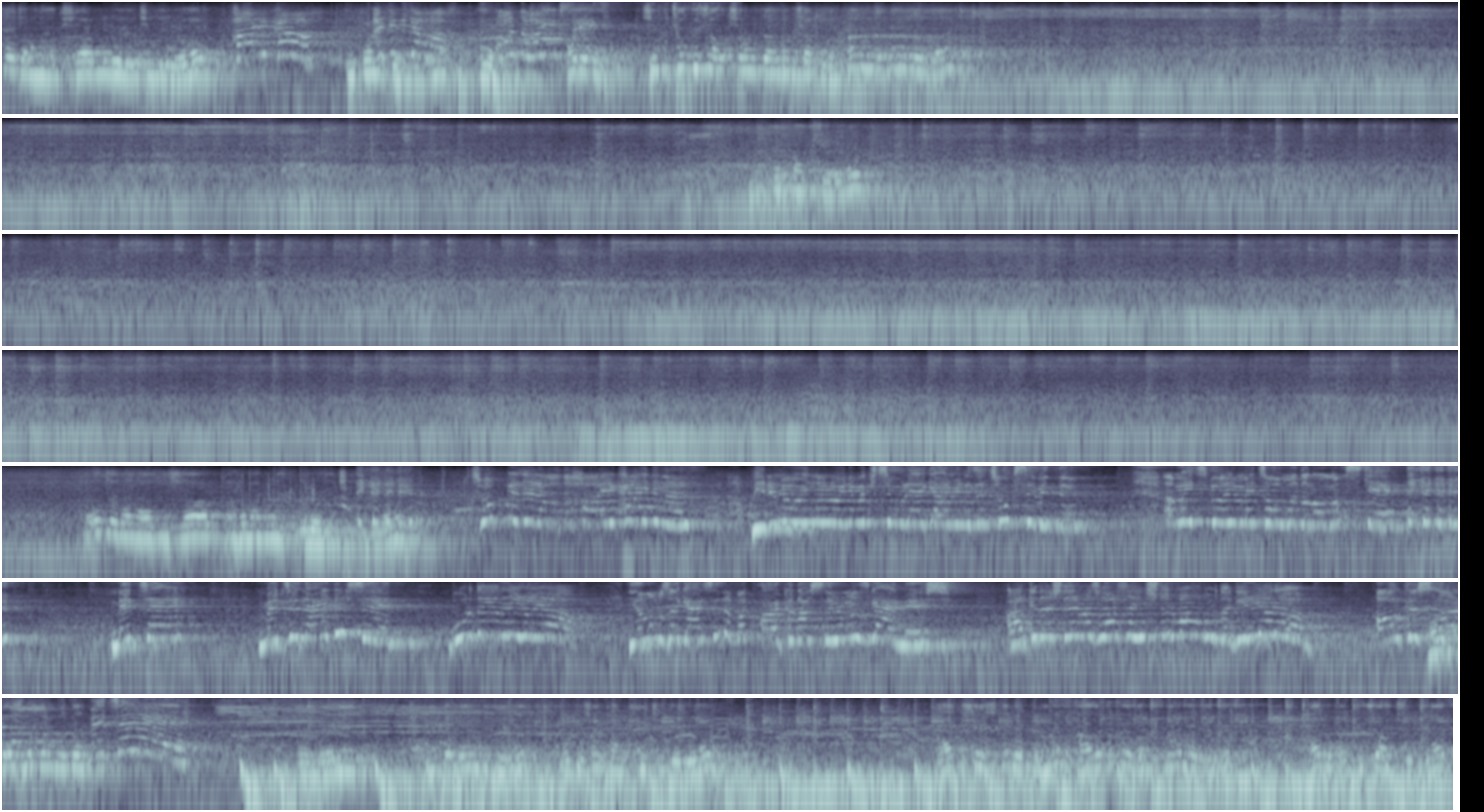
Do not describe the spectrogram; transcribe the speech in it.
Kocaman alkışlar Milyo için geliyor. Hadi bir daha. Evet. Daha yüksek. Hadi bakalım. Şimdi çok güçlü alkışlamamız lazım bu şarkıda. Hadi bakalım neredeler? Nefes alkışları. Kocaman alkışlar kahramanımız için geliyor. Çok güzel oldu. Harikaydınız. Benimle oyunlar oynamak için buraya gelmenize çok sevindim. Ama hiçbir oyun Mete olmadan olmaz ki. Mete! Mete neredesin? Buradayım Nilo'ya. Yanımıza gelsene bak arkadaşlarımız gelmiş. Arkadaşlarımız varsa hiç durmam burada. Geliyorum. Alkışlarla. Mete. Evet. Mete ve Mete'nin muhteşem şarkısı için geliyor. Alkışa eşlik buna değil mi? Kaldırdık mı ellerimizi? Nerede ellerimiz? Hadi bakalım. Üçü alkış yapacağız.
